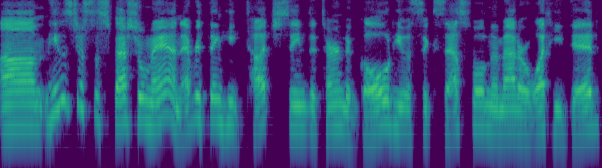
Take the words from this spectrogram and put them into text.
Um, he was just a special man. Everything he touched seemed to turn to gold. He was successful no matter what he did.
